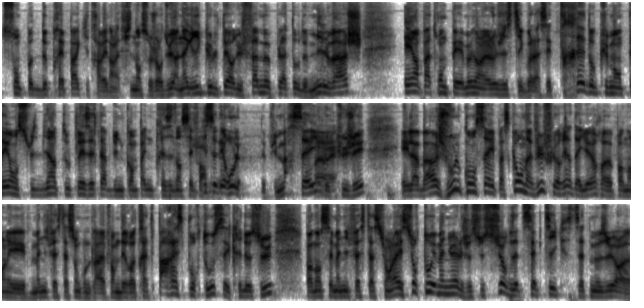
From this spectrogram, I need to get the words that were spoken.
son pote de prépa qui travaille dans la finance aujourd'hui, un agriculteur du fameux plateau de mille vaches et un patron de PME dans la logistique. Voilà, c'est très documenté. On suit bien toutes les étapes d'une campagne présidentielle qui se déroule depuis Marseille, le QG. Et là-bas, je vous le conseille parce qu'on a vu fleurir d'ailleurs euh, pendant les manifestations contre la réforme des retraites Paresse pour tous, écrit dessus, pendant ces manifestations-là. Et surtout, Emmanuel, je suis sûr que vous êtes sceptique. Cette mesure, euh,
